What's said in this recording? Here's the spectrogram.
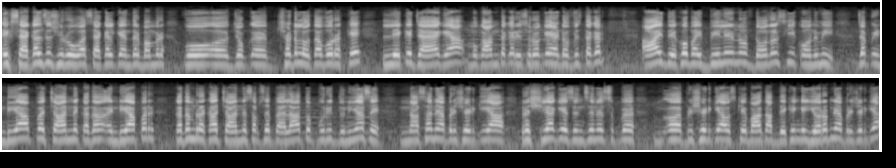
एक साइकिल से शुरू हुआ साइकिल के अंदर बम वो जो शटल होता है, वो रख के लेके जाया गया मुकाम तक इसरो के हेड ऑफ़िस तक। आज देखो भाई बिलियन ऑफ़ डॉलर्स की इकोनॉमी जब इंडिया पर चाँद ने कदम इंडिया पर कदम रखा, चाँद ने सबसे पहला तो पूरी दुनिया से नासा ने अप्रिशिएट किया रशिया के एजेंसी ने अप्रिशिएट किया। उसके बाद आप देखेंगे यूरोप ने अप्रिशिएट किया।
